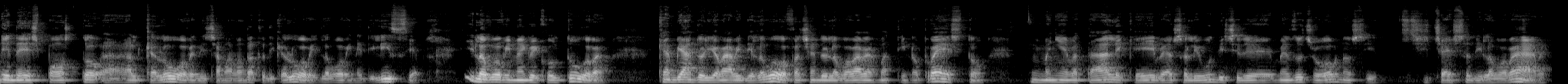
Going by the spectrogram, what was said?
ed è esposto al calore, diciamo all'ondata di calore, i lavori in edilizia, i lavori in agricoltura, cambiando gli orari di lavoro, facendoli lavorare al mattino presto, in maniera tale che verso le 11 del mezzogiorno si, si cessa di lavorare,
